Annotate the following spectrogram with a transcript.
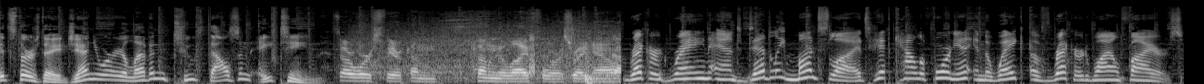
It's Thursday, January 11, 2018. It's our worst fear coming coming to life for us right now. Record rain and deadly mudslides hit California in the wake of record wildfires.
